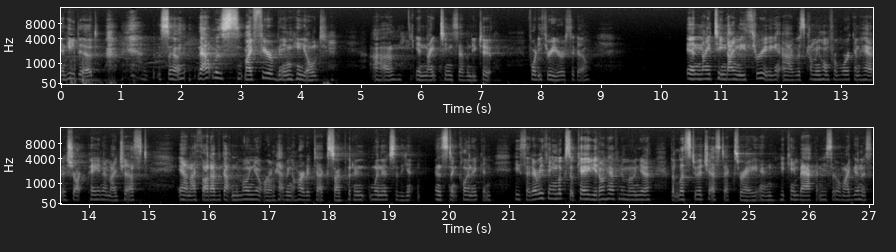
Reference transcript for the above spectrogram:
And he did. so that was my fear of being healed uh, in 1972, 43 years ago. In 1993, I was coming home from work and I had a sharp pain in my chest. And I thought I've got pneumonia or I'm having a heart attack, so I put in, went into the instant clinic and he said everything looks okay. You don't have pneumonia but let's do a chest x-ray. And he came back and he said oh my goodness.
